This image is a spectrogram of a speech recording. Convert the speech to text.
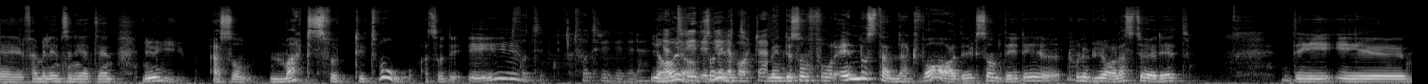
eh, familjehemsenheten. Nu, alltså max 42. Alltså det är... Två, två tredjedelar? Ja, en ja, tredjedel är absolut. borta. Men det som får en att stanna kvar, det är liksom det, är det kollegiala stödet. Det är...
